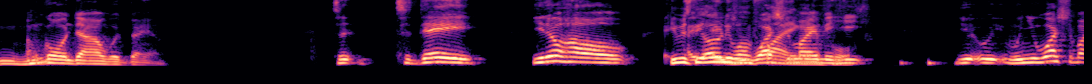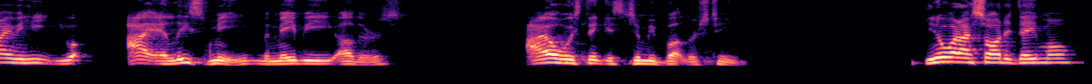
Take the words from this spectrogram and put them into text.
mm-hmm. I'm going down with Bam. To, today, you know how he was the only one watching Miami Heat. You when you watch the Miami Heat, you I at least me, but maybe others. I always think it's Jimmy Butler's team. You know what I saw today, Mo?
